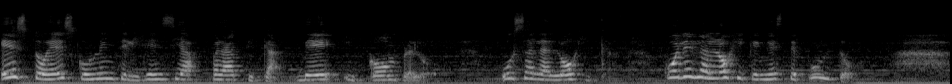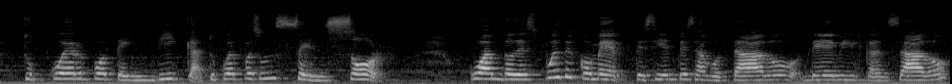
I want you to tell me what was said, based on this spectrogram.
Esto es con una inteligencia práctica. Ve y cómpralo. Usa la lógica. ¿Cuál es la lógica en este punto? Tu cuerpo te indica, tu cuerpo es un sensor. Cuando después de comer te sientes agotado, débil, cansado,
